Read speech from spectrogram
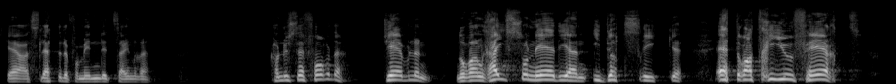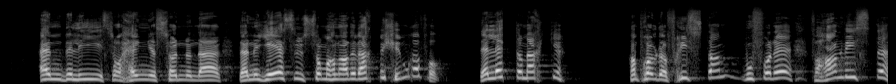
Skal jeg slette det for minnet ditt seinere? Kan du se for deg djevelen når han reiser ned igjen i dødsriket etter å ha triumfert. Endelig så henger sønnen der, denne Jesus som han hadde vært bekymra for. Det er lett å merke. Han prøvde å friste han. Hvorfor det? For han visste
